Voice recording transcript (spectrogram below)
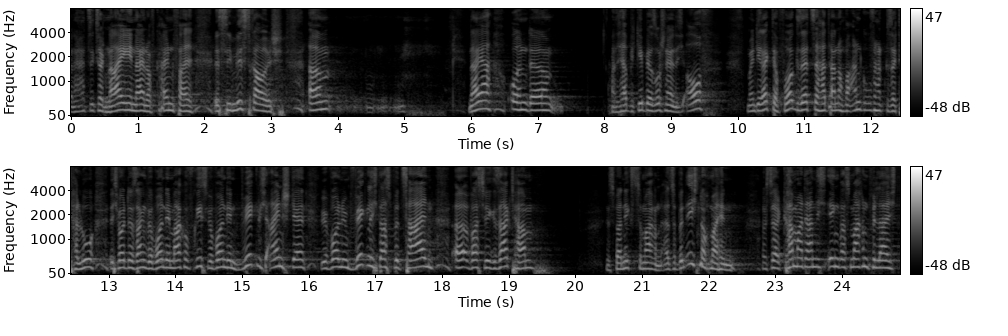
Und dann hat sie gesagt, nein, nein, auf keinen Fall ist sie misstrauisch. Ähm, naja, und ähm, also ich, hab, ich gebe ja so schnell nicht auf. Mein direkter Vorgesetzter hat dann nochmal angerufen und hat gesagt, hallo, ich wollte nur sagen, wir wollen den Marco Fries, wir wollen den wirklich einstellen, wir wollen ihm wirklich das bezahlen, äh, was wir gesagt haben. Es war nichts zu machen. Also bin ich nochmal hin. Ich gesagt, kann man da nicht irgendwas machen vielleicht?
